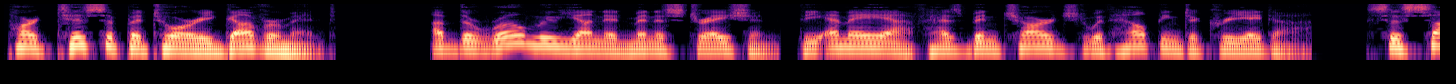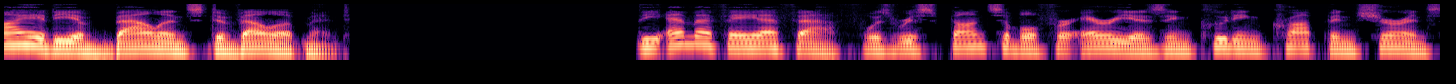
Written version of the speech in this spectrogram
«participatory government» of the Roh Moo-hyun administration, the MAF has been charged with helping to create a «society of balanced development» The MFAFF was responsible for areas including crop insurance,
